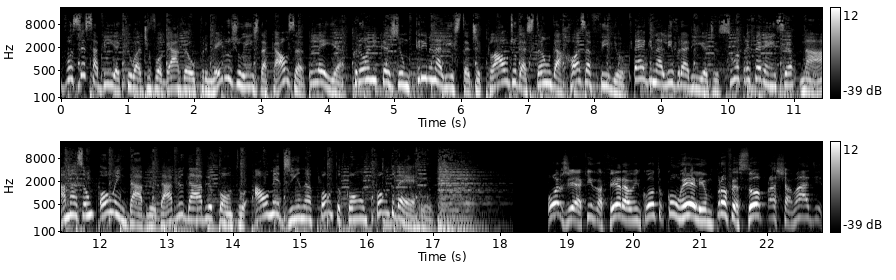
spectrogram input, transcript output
Você sabia que o advogado é o primeiro juiz da causa? Leia Crônicas de um Criminalista de Cláudio Gastão da Rosa Filho. Pegue na livraria de sua preferência, na Amazon ou em www.almedina.com.br. Hoje é quinta-feira, eu encontro com ele, um professor para chamar de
